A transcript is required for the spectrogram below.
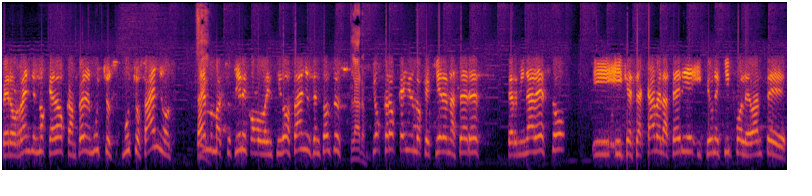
Pero Rangers no ha quedado campeón en muchos, muchos años. Diamondbacks tiene como 22 años, entonces Claro. yo creo que ellos lo que quieren hacer es terminar esto y, y que se acabe la serie y que un equipo levante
